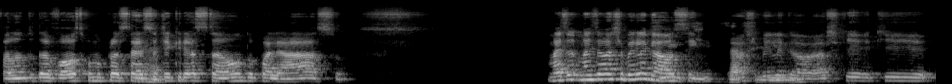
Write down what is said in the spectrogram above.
Falando da voz como processo uhum. de criação do palhaço. Mas, mas eu acho bem legal, Sim, assim. Eu acho bem legal. Eu acho que, que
